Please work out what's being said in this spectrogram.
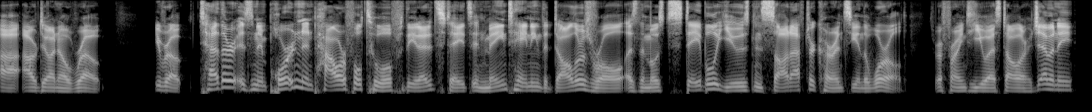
uh, Ardoino wrote. He wrote, Tether is an important and powerful tool for the United States in maintaining the dollar's role as the most stable, used, and sought after currency in the world referring to US dollar hegemony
